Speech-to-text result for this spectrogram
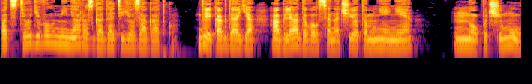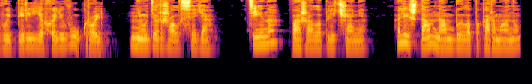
подстегивал меня разгадать ее загадку. Да и когда я оглядывался на чье-то мнение... «Но почему вы переехали в Укроль?» — не удержался я. Тина пожала плечами. «Лишь там нам было по карману.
